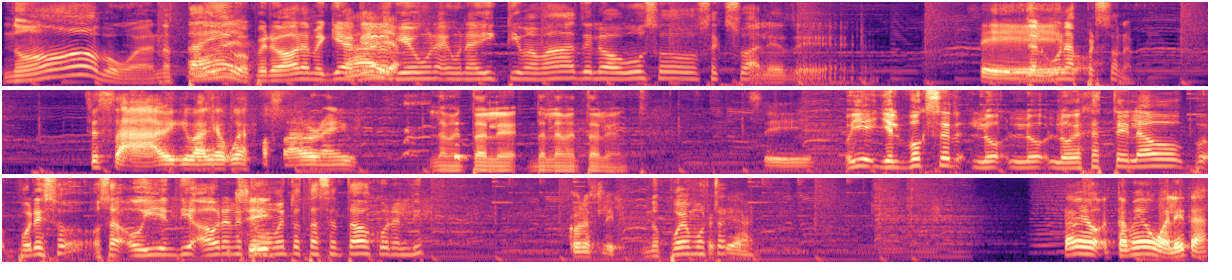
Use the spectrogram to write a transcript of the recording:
No, pues weón, no está Ah, ahí, ya. pero ahora me queda Ah, claro ya. que es una, una víctima más de los abusos sexuales de, Sí, de algunas personas. Se sabe que varias weas pasaron ahí. Lamentable, lamentablemente. Sí. Oye, ¿y el boxer lo, lo, lo dejaste de lado por, eso? O sea, hoy en día, ahora en este momento estás sentado con el lip. Con slip. ¿Nos puede mostrar? Está medio, está medio gualeta.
